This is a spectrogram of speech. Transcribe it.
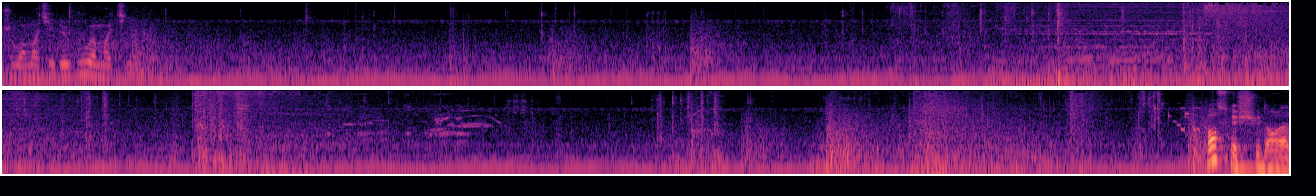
Je joue à moitié debout, à moitié. Je pense que je suis dans la,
